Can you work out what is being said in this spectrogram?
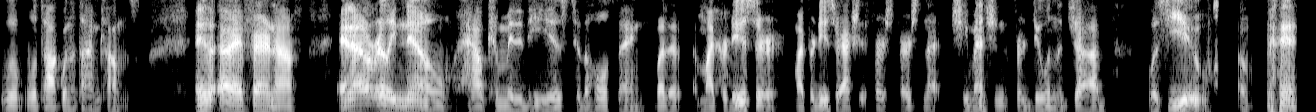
we'll we'll talk when the time comes. And he's like, all right, fair enough. And I don't really know how committed he is to the whole thing, but uh, my producer, my producer, actually, the first person that she mentioned for doing the job was you.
